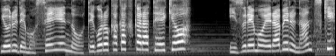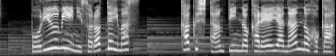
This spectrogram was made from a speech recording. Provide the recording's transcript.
夜でも1000円のお手頃価格から提供。いずれも選べるナン付き。ボリューミーに揃っています。各種単品のカレーやナンのほか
